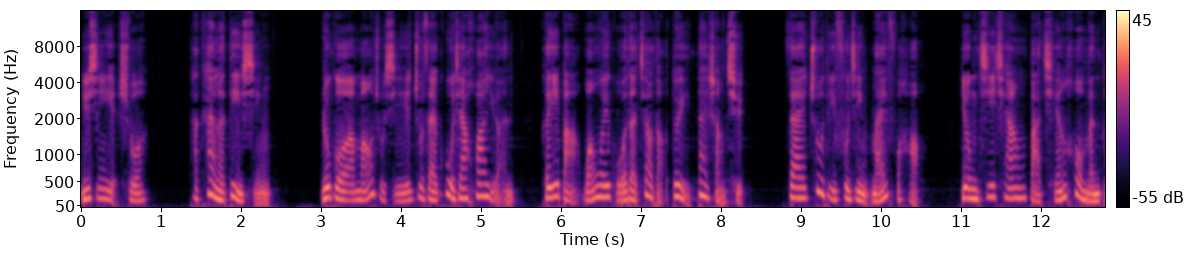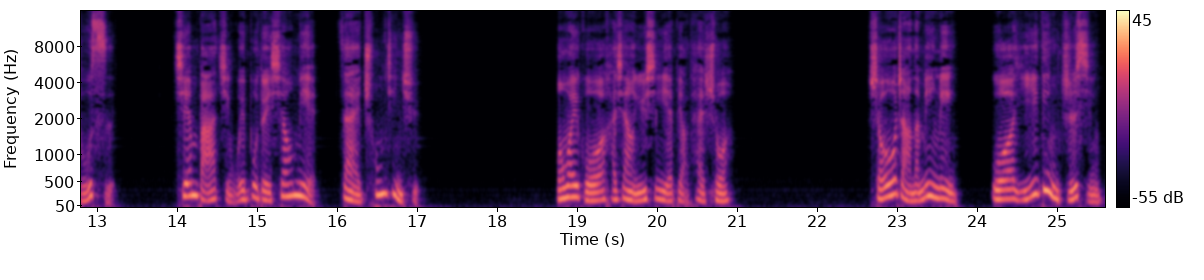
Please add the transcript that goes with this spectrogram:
于新野说。他看了地形，如果毛主席住在顾家花园，可以把王维国的教导队带上去，在驻地附近埋伏好，用机枪把前后门堵死，先把警卫部队消灭，再冲进去。王维国还向于新野表态说：“首长的命令，我一定执行。”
